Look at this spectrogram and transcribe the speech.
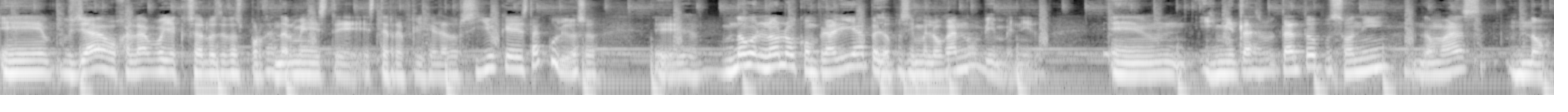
Eh, pues ya, ojalá voy a cruzar los dedos por ganarme este, este refrigeradorcillo que está curioso. Eh, no, no lo compraría, pero pues si me lo gano, bienvenido. Em, y mientras tanto, pues Sony nomás no.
